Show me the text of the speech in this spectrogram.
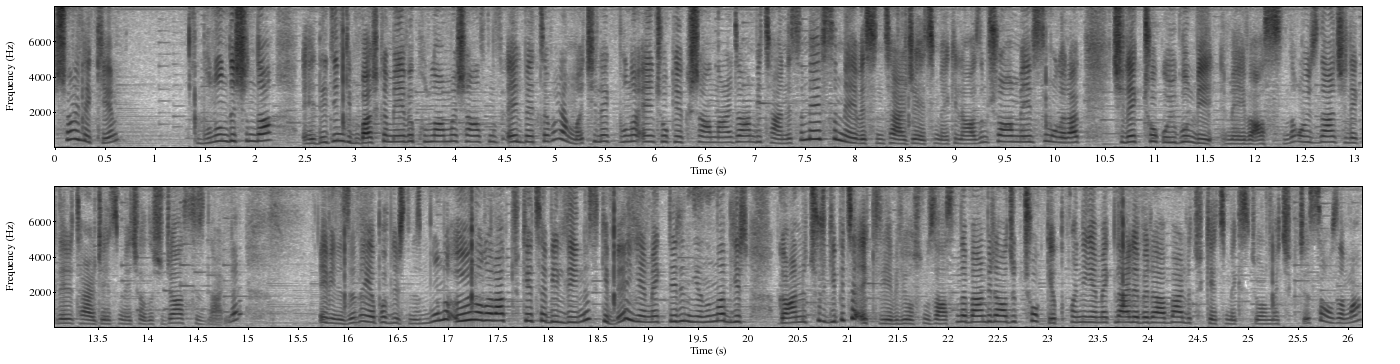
Şöyle ki bunun dışında e, dediğim gibi başka meyve kullanma şansınız elbette var ama çilek buna en çok yakışanlardan bir tanesi. Mevsim meyvesini tercih etmek lazım. Şu an mevsim olarak çilek çok uygun bir meyve aslında. O yüzden çilekleri tercih etmeye çalışacağız sizlerle. Evinizde de yapabilirsiniz. Bunu öğün olarak tüketebildiğiniz gibi yemeklerin yanına bir garnitür gibi de ekleyebiliyorsunuz aslında. Ben birazcık çok yapıp hani yemeklerle beraber de tüketmek istiyorum açıkçası. O zaman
